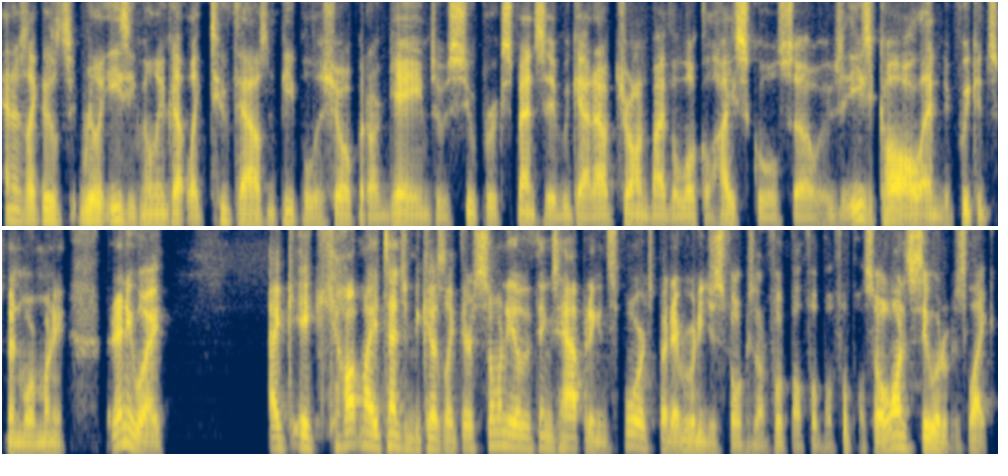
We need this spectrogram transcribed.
And it was like, it was really easy. We only got like 2,000 people to show up at our games. It was super expensive. We got outdrawn by the local high school. So it was an easy call. And if we could spend more money. But anyway, I, it caught my attention because like there's so many other things happening in sports, but everybody just focused on football, football, football. So I wanted to see what it was like.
